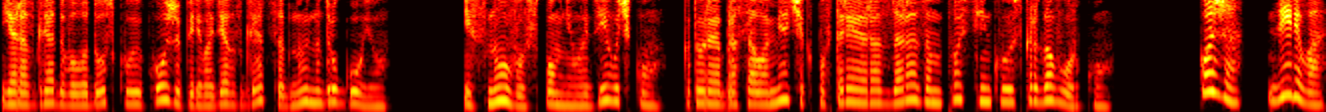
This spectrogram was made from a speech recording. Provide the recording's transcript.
Я разглядывала доску и кожу, переводя взгляд с одной на другую. И снова вспомнила девочку, которая бросала мячик, повторяя раз за разом простенькую скороговорку. «Кожа, дерево,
